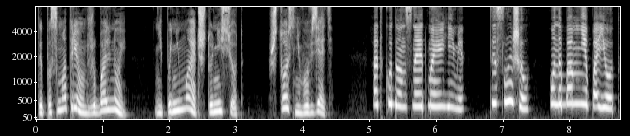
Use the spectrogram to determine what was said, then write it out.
Ты посмотри, он же больной, не понимает, что несет. Что с него взять?» «Откуда он знает мое имя? Ты слышал? Он обо мне поет.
